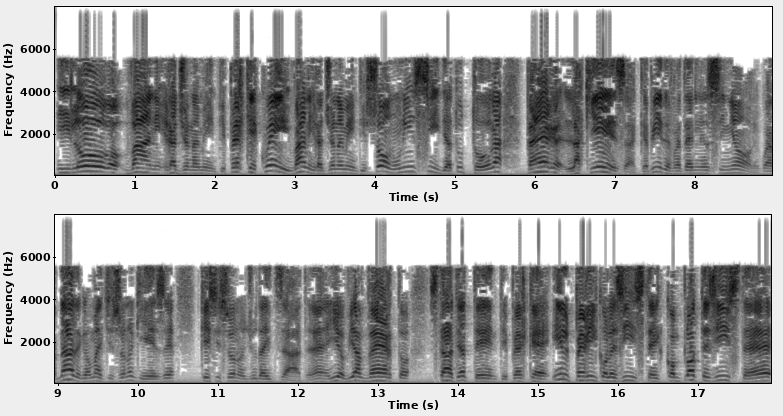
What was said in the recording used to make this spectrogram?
i loro vani ragionamenti, perché quei vani ragionamenti sono un'insidia tuttora per la Chiesa, capite fratelli del Signore? Guardate che ormai ci sono chiese che si sono giudaizzate, eh? io vi avverto, state attenti perché il pericolo esiste, il complotto esiste, eh?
